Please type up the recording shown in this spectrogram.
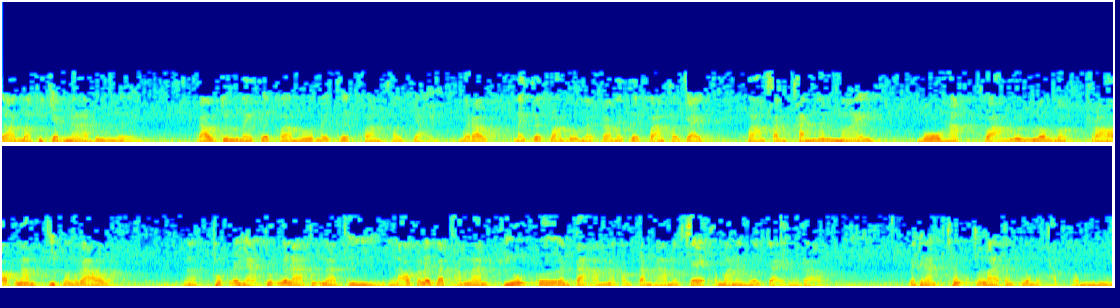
ย้อนมาพิจารณาดูเลย เราจึงไม่เกิดความรู้ไม่เกิดความเข้าใจ เมื่อเราไม่เกิดความรู้เราไม่เกิดความเข้าใจ ความสำคัญมั่นหมาย โมหะความลุ่มหลงมาครอบงำจิตของเราทุกระยะทุกเวลาทุกนาที เราก็เลยมาทำงานผิวเผินตามอำนาจของตัณหามันแทรกเข้ามาในหัวใจของเราเพราะฉะนั้นทุกทั้งหลายทั้งปวงก็ทับผมอยู่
